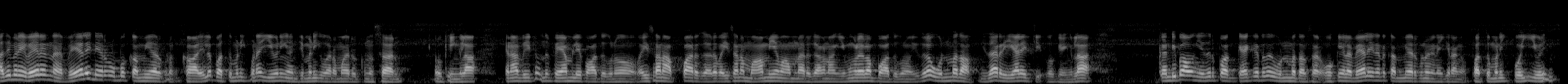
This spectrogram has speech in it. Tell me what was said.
அதேமாதிரி வேறு என்ன? வேலை நேரம் ரொம்ப கம்மியாக இருக்கணும். காலையில் பத்து மணிக்கு போனால் ஈவினிங் அஞ்சு மணிக்கு வர மாதிரி இருக்கணும் சார் ஓகேங்களா? ஏன்னா வீட்டில் வந்து ஃபேமிலியை பார்த்துக்கணும் வயசான அப்பா இருக்கார் வயசான மாமியா மாமனார் இருக்காங்க. நாங்கள் இவங்களெல்லாம் பார்த்துக்கணும் இதெல்லாம் உண்மை தான் இதான் ரியாலிட்டி ஓகேங்களா? கண்டிப்பாக அவங்க எதிர்பார்க்க கேட்குறது உண்மை தான் சார் ஓகேங்களா? வேலை நேரம் கம்மியாக இருக்கணும்னு நினைக்கிறாங்க. பத்து மணிக்கு போய் ஈவினிங்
